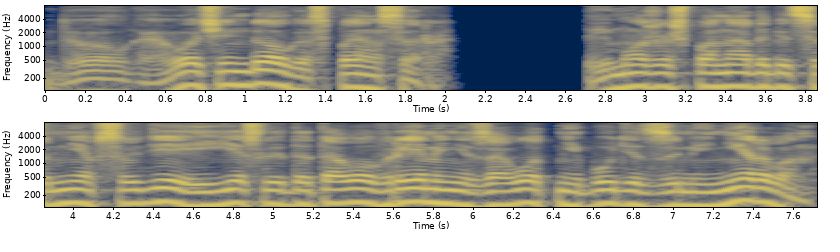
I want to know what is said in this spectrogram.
Долго, очень долго, Спенсер. Ты можешь понадобиться мне в суде, и если до того времени завод не будет заминирован,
